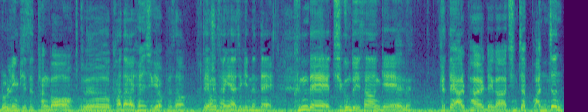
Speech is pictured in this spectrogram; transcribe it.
롤링 비슷한 거쭉 네. 가다가 현식이 옆에서 그때 영상이 아직 있는데 근데 지금도 이상한 게 네네. 그때 알파를 내가 진짜 완전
